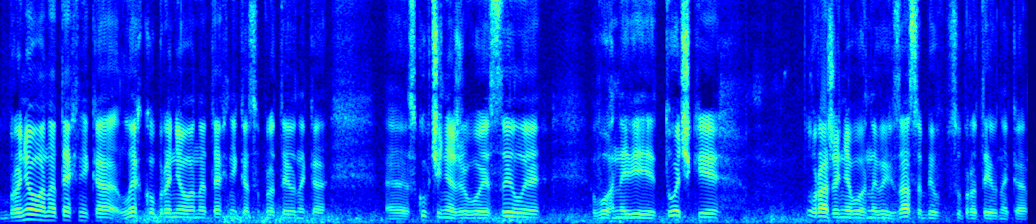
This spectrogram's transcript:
броньована техніка, легко броньована техніка супротивника, скупчення живої сили, вогневі точки, ураження вогневих засобів супротивника.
